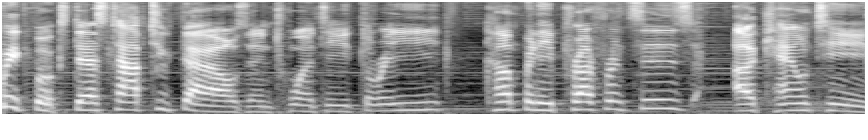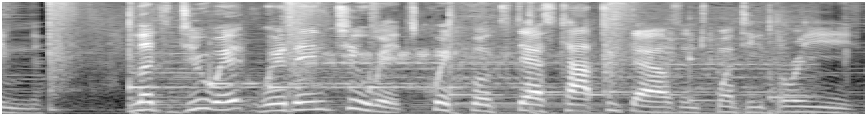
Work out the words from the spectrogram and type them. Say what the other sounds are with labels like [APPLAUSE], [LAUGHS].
QuickBooks Desktop 2023 Company Preferences Accounting. Let's do it with Intuit QuickBooks Desktop 2023.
